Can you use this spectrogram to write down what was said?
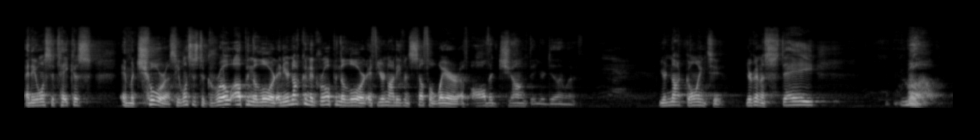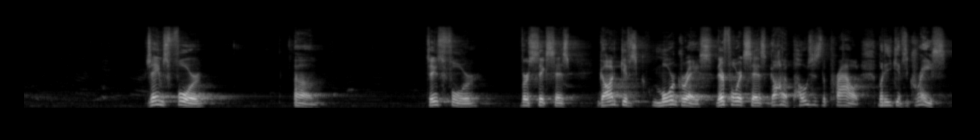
And He wants to take us and mature us. He wants us to grow up in the Lord. And you're not going to grow up in the Lord if you're not even self aware of all the junk that you're dealing with. You're not going to. You're going to stay. Ugh. James 4 um, James 4, verse 6 says, God gives more grace. Therefore, it says, God opposes the proud, but he gives grace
